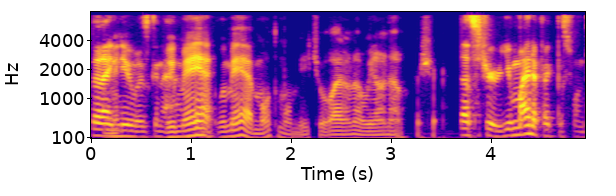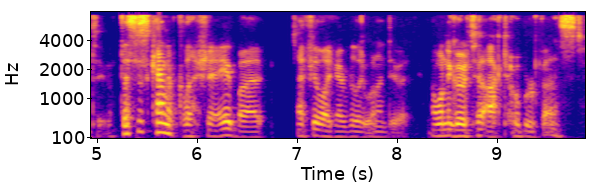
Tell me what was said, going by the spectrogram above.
that I we- knew was going to we happen. may ha- we may have multiple mutual. I don't know. We don't know for sure. That's true. You might have picked this one too. This is kind of cliche, but I feel like I really want to do it. I want to go to Oktoberfest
